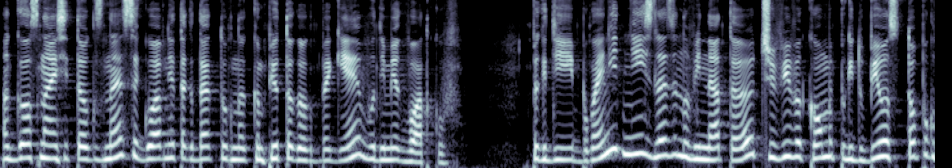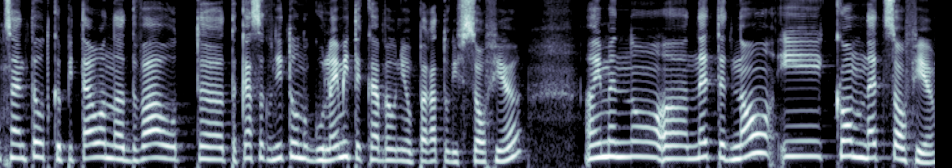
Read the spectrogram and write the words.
а гост на IC Talks днес е главният редактор на Computer.bg Владимир Владков. Преди броени дни излезе новината, че Viva.com е придобила 100% от капитала на два от така сравнително големите кабелни оператори в София, а именно а, Net1 и Comnet София.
